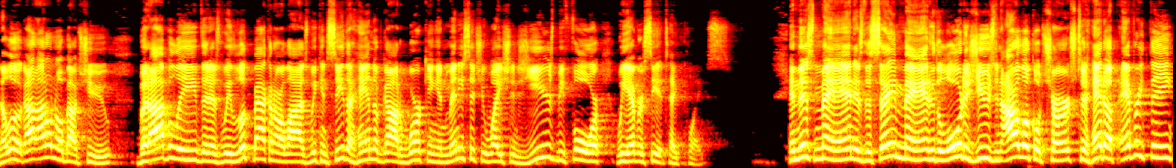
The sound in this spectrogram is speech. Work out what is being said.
Now, look, I, I don't know about you, but I believe that as we look back on our lives, we can see the hand of God working in many situations years before we ever see it take place. And this man is the same man who the Lord has used in our local church to head up everything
